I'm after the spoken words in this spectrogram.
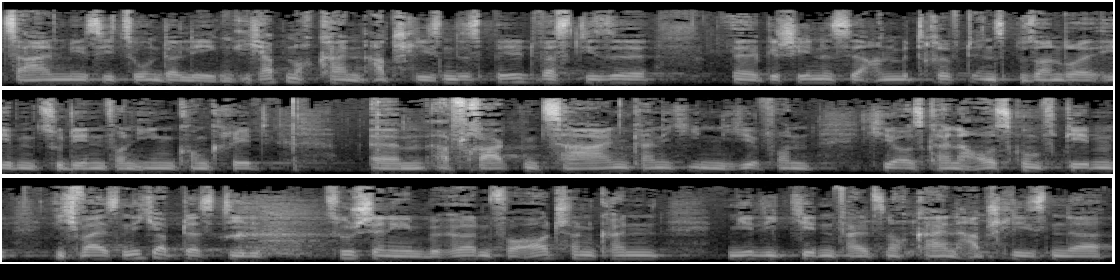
zahlenmäßig zu unterlegen. Ich habe noch kein abschließendes Bild, was diese äh, Geschehnisse anbetrifft, insbesondere eben zu den von Ihnen konkret ähm, erfragten Zahlen kann ich Ihnen hier von hier aus keine Auskunft geben. Ich weiß nicht, ob das die zuständigen Behörden vor Ort schon können. Mir liegt jedenfalls noch kein abschließender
